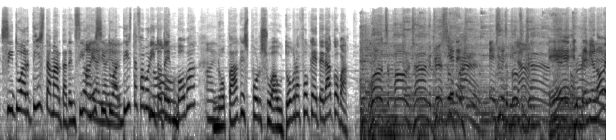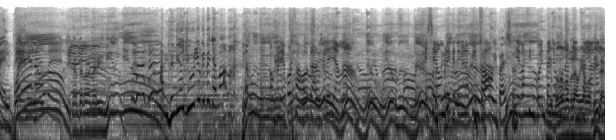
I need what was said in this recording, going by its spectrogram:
Si tu artista, Marta, atención, Ay, eh, ay, si ay, tu ay. artista favorito No. te emboba, Ay. no pagues por su autógrafo que te da coba. ¿Quién es? Ese es Milán. Eh, el premio Nobel. Bueno. Y canta con la nariz. ¿Habéis entendido Yuyu que te llamaba? Hombre, por favor, claro que le llama. Ese hombre que tiene una pinza. hoy pa' eso. Lleva 50 Yo años con una pinza a en la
